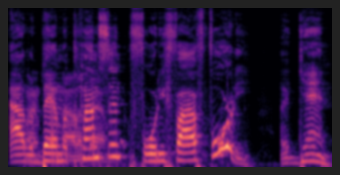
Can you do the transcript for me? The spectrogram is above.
Alabama, Alabama. Clemson, 45-40. Again,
